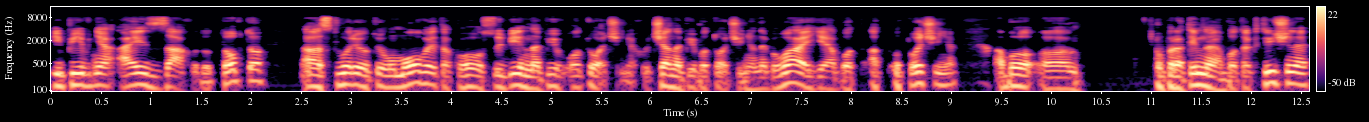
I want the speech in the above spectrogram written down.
і півдня, а й з заходу. Тобто створювати умови такого собі напівоточення. Хоча напівоточення не буває, є або оточення, або е, оперативне або тактичне.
